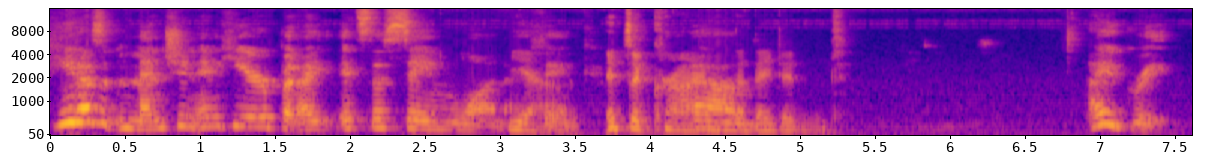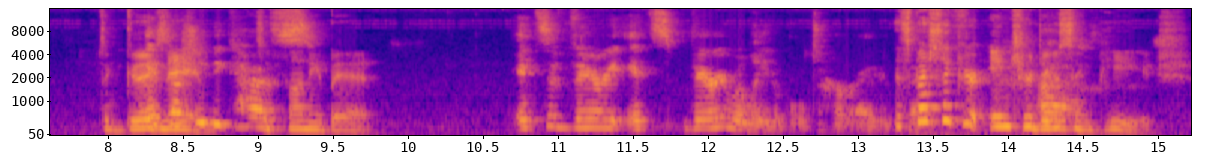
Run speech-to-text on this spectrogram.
he doesn't mention in here, but I it's the same one. I Yeah. think It's a crime Um, that they didn't. I agree. It's a good especially name. because it's a funny bit, It's a very it's very relatable to her. I would say. especially if you're introducing Uh, Peach.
